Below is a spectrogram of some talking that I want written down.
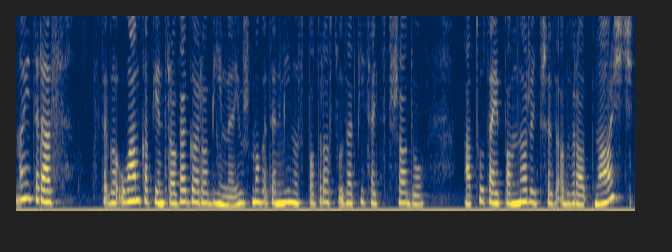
No i teraz z tego ułamka piętrowego robimy. Już mogę ten minus po prostu zapisać z przodu, a tutaj pomnożyć przez odwrotność.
